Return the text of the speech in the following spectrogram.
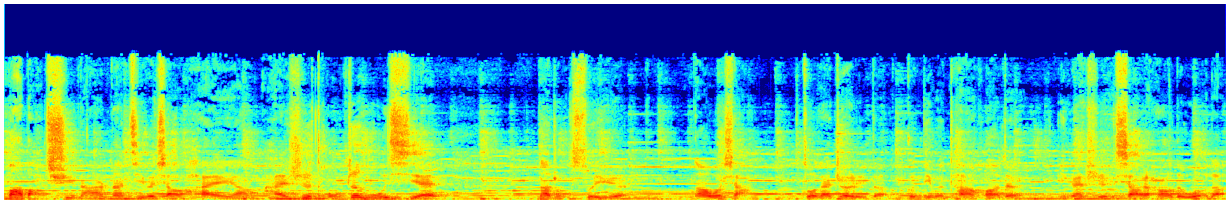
《爸爸去哪儿》那几个小孩一样，还是童真无邪那种岁月，那我想坐在这里的跟你们谈话的，应该是小一号的我了。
